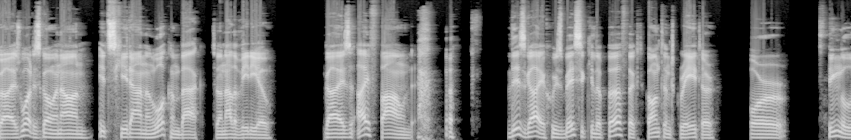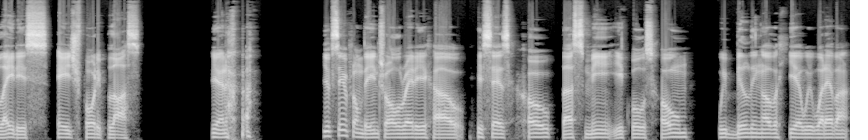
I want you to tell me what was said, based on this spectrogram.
Guys, what is going on? It's Hidan and welcome back to another video. Guys, I found this guy who is basically the perfect content creator for single ladies age 40 plus. You know, you've seen from the intro already how he says ho plus me equals home. We building over here, we whatever.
